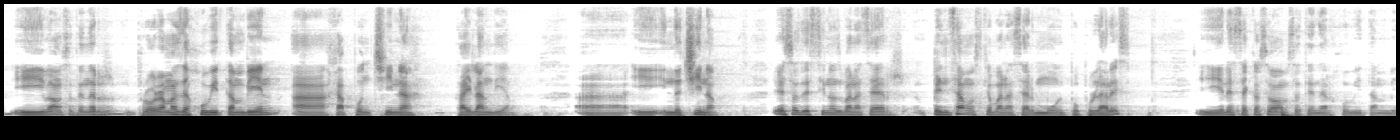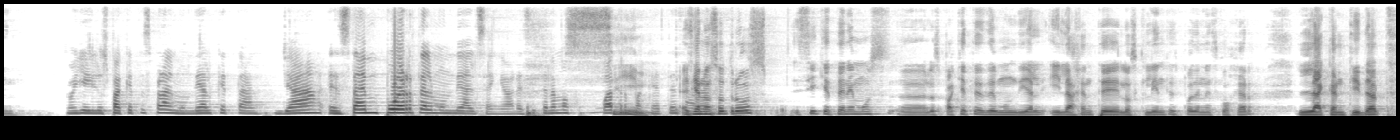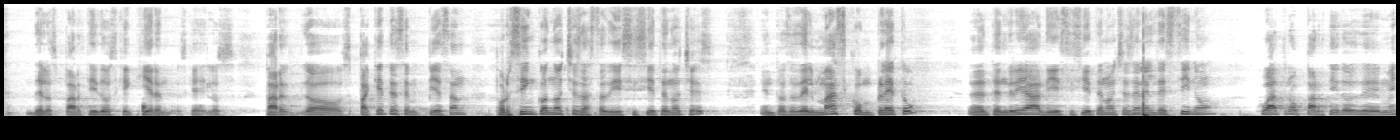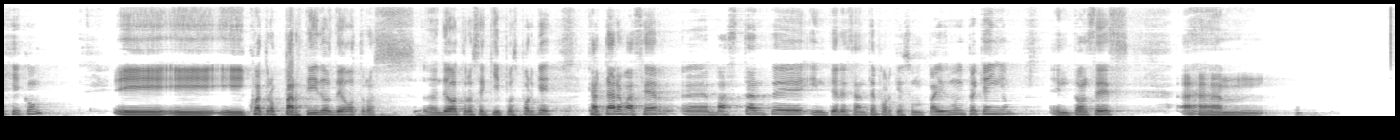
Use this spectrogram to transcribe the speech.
Y vamos a tener programas de Hubi también a Japón, China, Tailandia ah, y Indochina. Esos destinos van a ser, pensamos que van a ser muy populares. Y en este caso vamos a tener Hubi también. Oye, ¿y los paquetes para el mundial qué tal? Ya está en puerta el mundial, señores. Y tenemos cuatro Sí, paquetes. Es que nosotros sí que tenemos eh, los paquetes de mundial y la gente, los clientes pueden escoger la cantidad de los partidos que quieren. Es que los, los paquetes empiezan por 5 noches hasta 17 noches. Entonces, el más completo eh, tendría 17 noches en el destino, cuatro partidos de México y, y- cuatro partidos de otros, eh, de otros equipos, porque Qatar va a ser eh, bastante interesante porque es un país muy pequeño, entonces,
